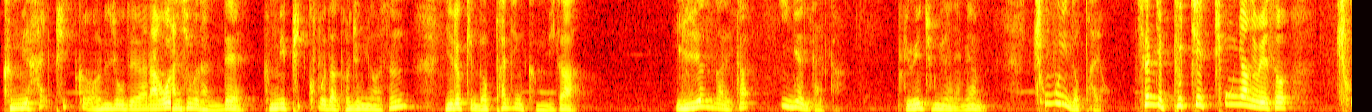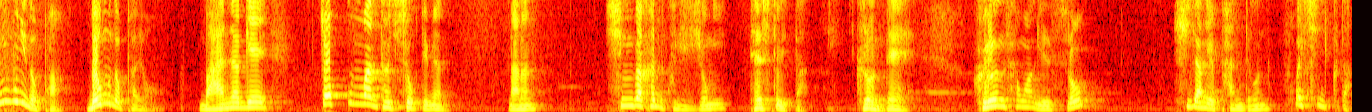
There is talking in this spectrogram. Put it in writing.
금리 하이 피크가 어느 정도야? 라고 관심을 갖는데 금리 피크보다 더 중요한 것은 이렇게 높아진 금리가 1년 갈까? 2년 갈까? 그게 왜 중요하냐면 충분히 높아요. 현재 부채 총량에 비해서 충분히 높아. 너무 높아요. 만약에 조금만 더 지속되면 나는 심각한 구조조정이 될 수도 있다. 그런데 그런 상황일수록 시장의 반등은 훨씬 크다.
